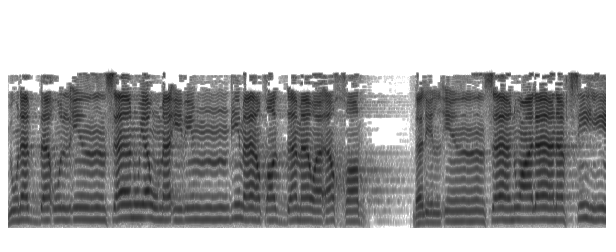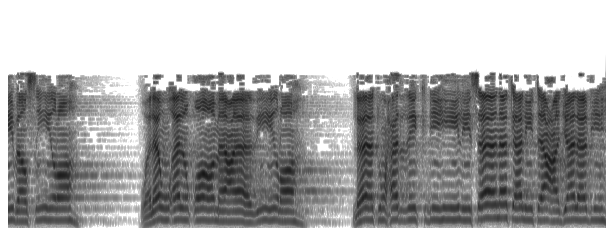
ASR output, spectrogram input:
ينبأ الإنسان يومئذ بما قدم وأخر. بل الإنسان على نفسه بصيرة. ولو ألقى معاذيره لا تحرك به لسانك لتعجل به.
